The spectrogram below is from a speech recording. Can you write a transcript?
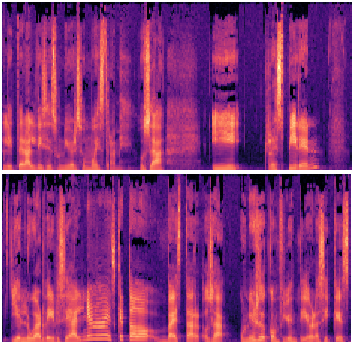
literal dices, universo, muéstrame. O sea, y respiren y en lugar de irse al, no, es que todo va a estar, o sea, universo confío en ti, ahora sí que es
